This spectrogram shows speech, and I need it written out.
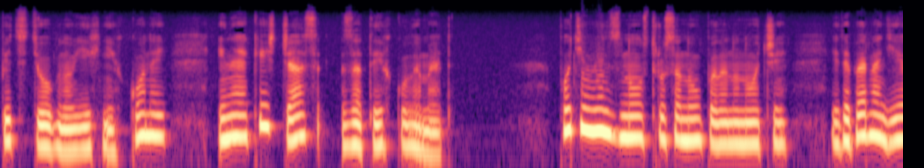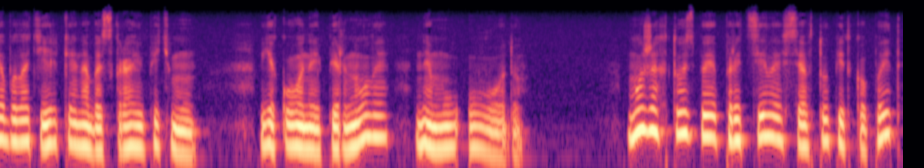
підстьобнув їхніх коней і на якийсь час затих кулемет. Потім він знов струсанув пелену ночі, і тепер надія була тільки на безкраю пітьму, в яку вони пірнули, немов у воду. Може, хтось би прицілився в ту підкопит,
